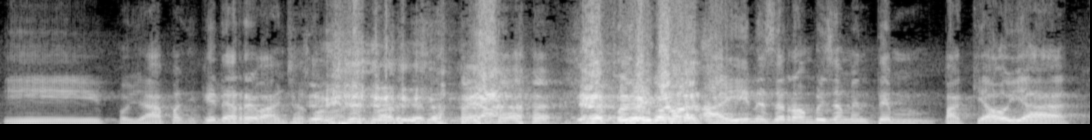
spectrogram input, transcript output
Y pues ya, ¿para qué quería revancha? Márquez? Ya, ya después de hecho, cuántas. ahí en ese round precisamente Paquiao ya,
